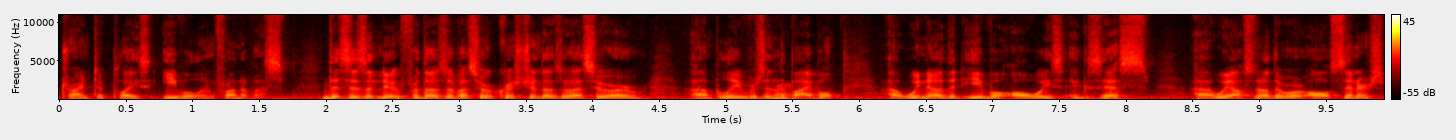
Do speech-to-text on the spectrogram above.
trying to place evil in front of us. Mm-hmm. This isn't new for those of us who are Christian, those of us who are uh, believers in right. the Bible. Uh, we know that evil always exists. Uh, we also know that we're all sinners.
